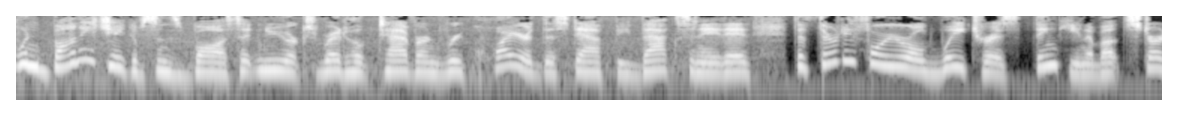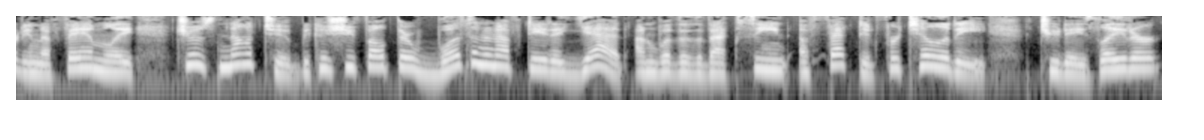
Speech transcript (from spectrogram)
When Bonnie Jacobson's boss at New York's Red Hook Tavern required the staff be vaccinated, the 34 year old waitress thinking about starting a family chose not to because she felt there wasn't enough data yet on whether the vaccine affected fertility. Two days later,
